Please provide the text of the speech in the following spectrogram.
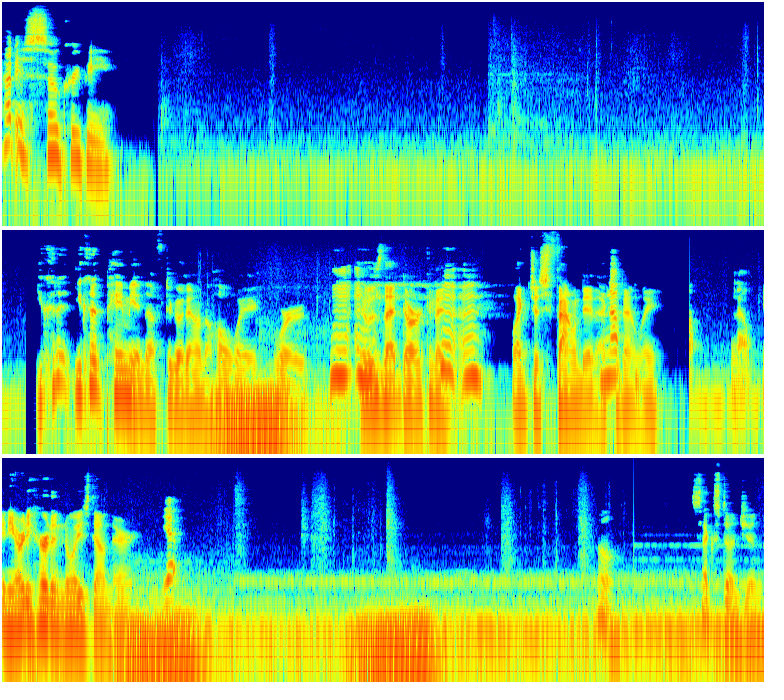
That is so creepy. You couldn't, you couldn't pay me enough to go down the hallway where it Mm-mm. was that dark and I Mm-mm. like just found it Nope. accidentally. Nope. And you already heard a noise down there. Yep. Oh, sex dungeon.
